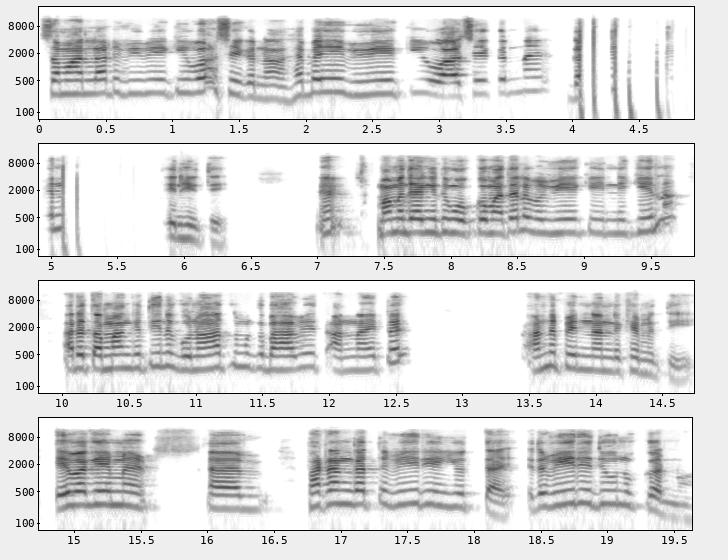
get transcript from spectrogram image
සමහල්ලාට විවේකී වාසය කරන හැබැයි විවේකී වාසය කරන හිතේ. මම දැගිති ඔක්කො මතල විවේක ඉන්න කියලා අර තමන්ගේ තියෙන ගුණාත්මක භාවයත් අන්න අයට අන්න පෙන්නන්න කැමති. ඒවගේම පටන්ගත්ත වීරියෙන් යුත්තයි. එත වීරිය දියුණු කරනවා.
